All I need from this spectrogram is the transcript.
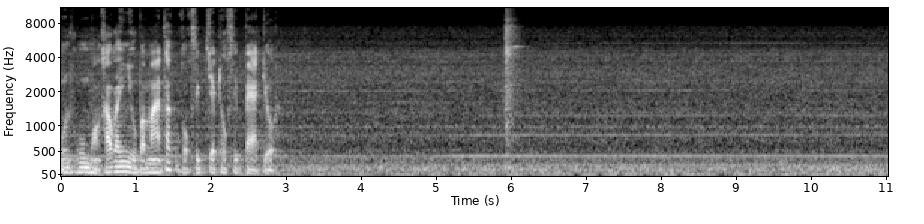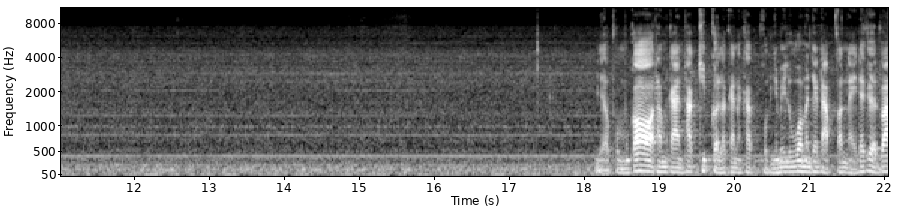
อุณหภูมิของเขาก็ยังอยู่ประมาณสักหกสิบเจ็ดหกสิบแปดอยู่ ผมก็ทำการพักคลิปก่อนแล้วกันนะครับ ผมยังไม่รู้ว่ามันจะดับตอนไหน ถ้าเกิดว่า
